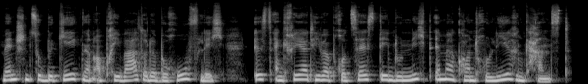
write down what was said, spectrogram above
Menschen zu begegnen, ob privat oder beruflich, ist ein kreativer Prozess, den du nicht immer kontrollieren kannst.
